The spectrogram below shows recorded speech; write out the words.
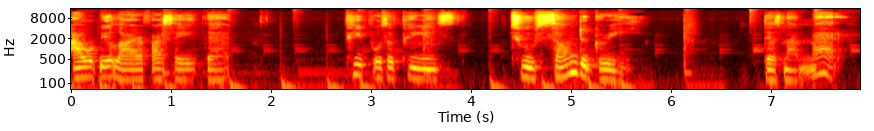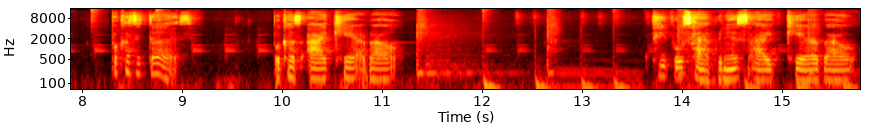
I would be a liar if I say that people's opinions to some degree does not matter because it does. Because I care about people's happiness. I care about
